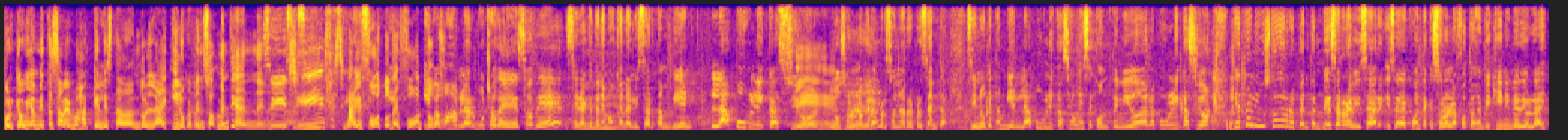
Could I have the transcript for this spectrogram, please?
Porque obviamente sabemos a qué le está dando like y lo que pensó, ¿me entienden? Sí, sí, sí. sí, Hay Eso. Fotos de Y- fotos. Y vamos a hablar mucho de eso, de, ¿será que tenemos que analizar también la publicación, no solo lo que la persona representa, sino que también la publicación, ese contenido de la publicación? ¿Qué tal y usted de repente empieza a revisar y se da cuenta que solo las fotos en bikini le dio like?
